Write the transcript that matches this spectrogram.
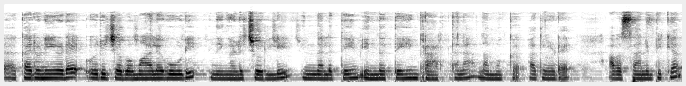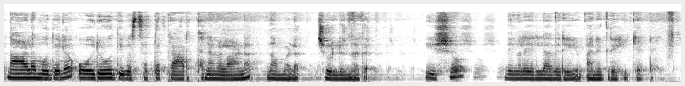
കരുണയുടെ ഒരു ജപമാല കൂടി നിങ്ങൾ ചൊല്ലി ഇന്നലത്തെയും ഇന്നത്തെയും പ്രാർത്ഥന നമുക്ക് അതോടെ അവസാനിപ്പിക്കാം. നാളെ മുതൽ ഓരോ ദിവസത്തെ പ്രാർത്ഥനകളാണ് നമ്മൾ ചൊല്ലുന്നത്. ഈശോ നിങ്ങളെല്ലാവരെയും അനുഗ്രഹിക്കട്ടെ.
